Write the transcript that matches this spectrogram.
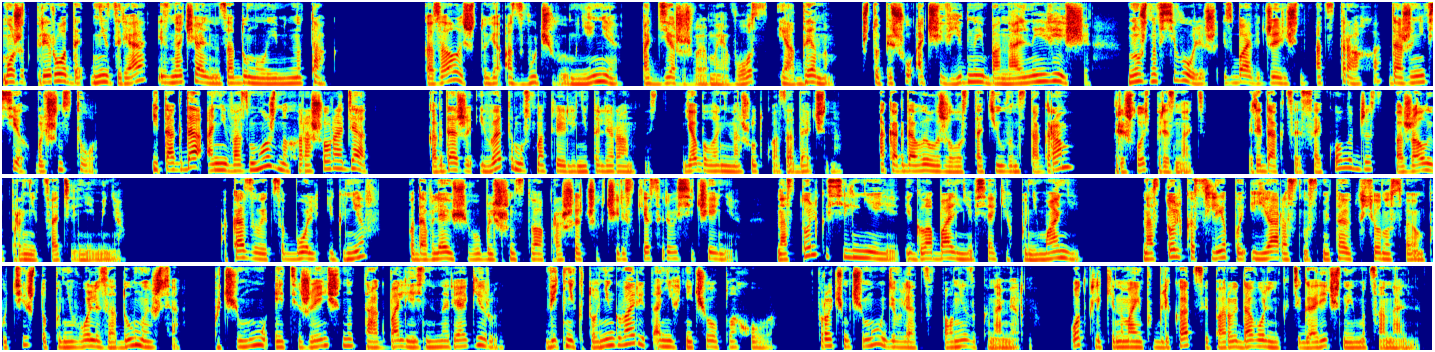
Может, природа не зря изначально задумала именно так. Казалось, что я озвучиваю мнение, поддерживаемое ВОЗ и Аденом, что пишу очевидные банальные вещи. Нужно всего лишь избавить женщин от страха, даже не всех, большинство. И тогда они, возможно, хорошо родят, когда же и в этом усмотрели нетолерантность, я была не на шутку озадачена. А когда выложила статью в Инстаграм, пришлось признать, редакция Psychologist, пожалуй, проницательнее меня. Оказывается, боль и гнев подавляющего большинства прошедших через кесарево сечение, настолько сильнее и глобальнее всяких пониманий, настолько слепо и яростно сметают все на своем пути, что поневоле задумаешься, почему эти женщины так болезненно реагируют. Ведь никто не говорит о них ничего плохого. Впрочем, чему удивляться, вполне закономерно. Отклики на мои публикации порой довольно категоричны и эмоциональны.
